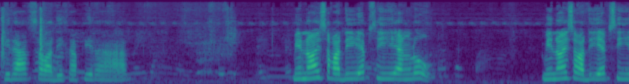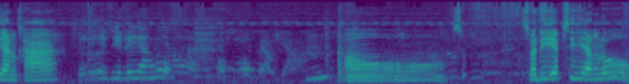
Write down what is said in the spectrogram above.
พี่รัฐสวัสดีครับพี่รัฐมีน้อยสวัสดีเอฟซียังลูก มีน้อยสวัสดีเอฟซียังคะสวัสดีเอฟซีหรือยังลูกหืมอ๋อสสวัสดีเอฟซียังลูก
